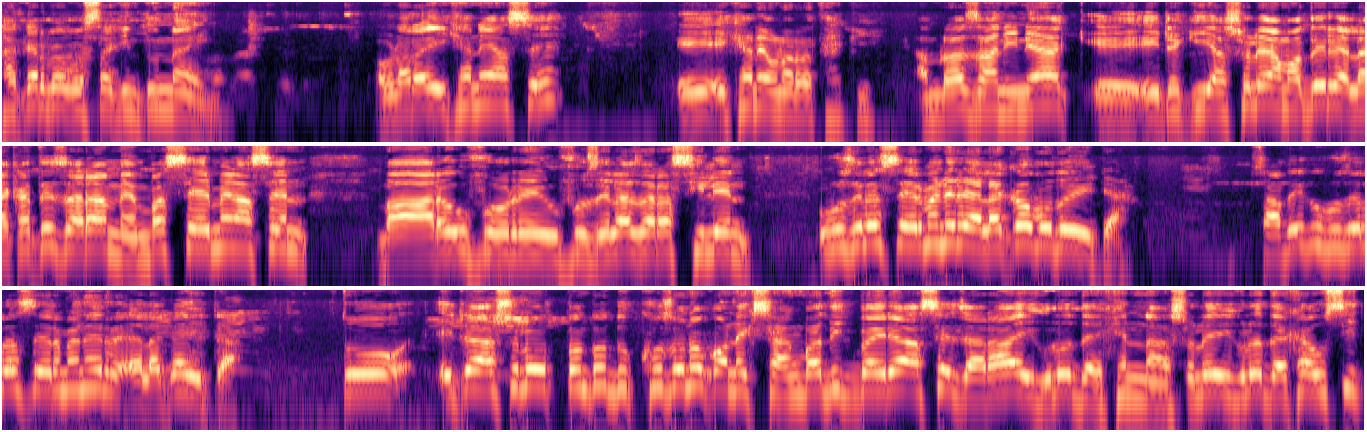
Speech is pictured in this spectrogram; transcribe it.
থাকার ব্যবস্থা কিন্তু নাই। ওনারা এখানে আছে এখানে ওনারা থাকি। আমরা জানি না এটা কি আসলে আমাদের এলাকাতে যারা মেম্বার চেয়ারম্যান আছেন, বা আরও উপরে উপজেলা যারা ছিলেন, উপজেলা চেয়ারম্যানের এলাকা বোধহয় এটা। সাবেক উপজেলা চেয়ারম্যানের এলাকা এটা। তো এটা আসলে অত্যন্ত দুঃখজনক। অনেক সাংবাদিক বাইরে আছে যারা এগুলো দেখেন না। আসলে এগুলো দেখা উচিত।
